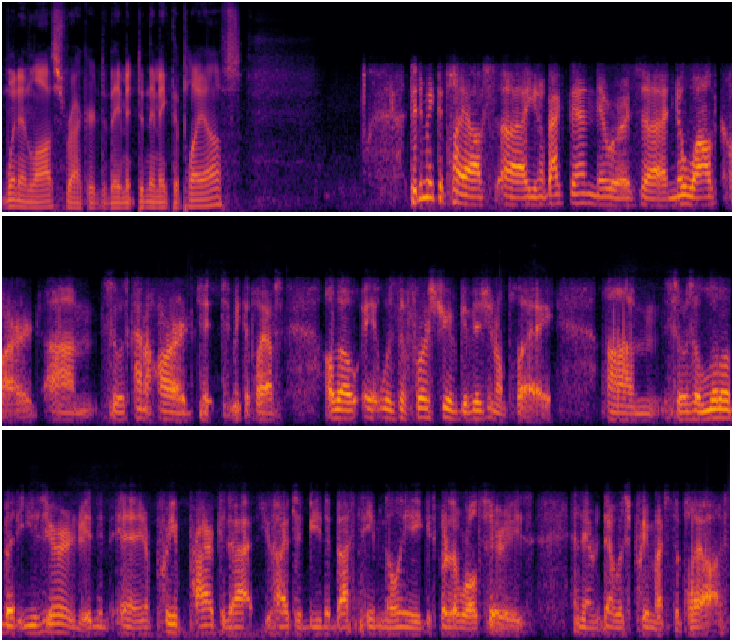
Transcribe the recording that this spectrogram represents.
win and loss record? Did they did they make the playoffs? Didn't make the playoffs. Uh, you know, back then there was uh, no wild card, um, so it was kind of hard to, to make the playoffs. Although it was the first year of divisional play, um, so it was a little bit easier. In, in, pre, prior to that, you had to be the best team in the league to go to the World Series, and that was pretty much the playoffs.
